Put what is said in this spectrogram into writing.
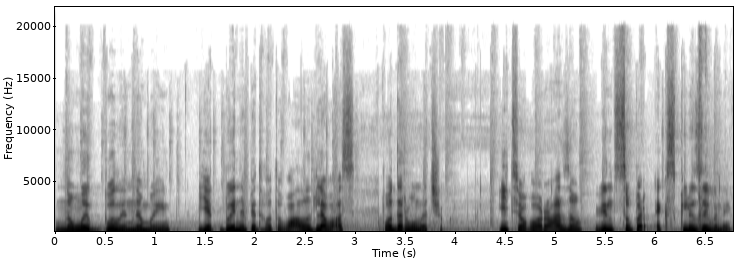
Ну ми були не ми, якби не підготували для вас подаруночок. І цього разу він супер ексклюзивний.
